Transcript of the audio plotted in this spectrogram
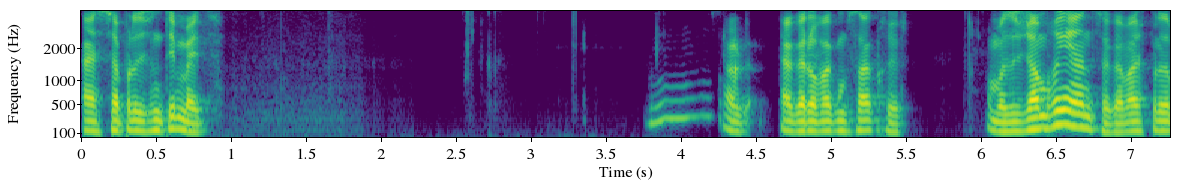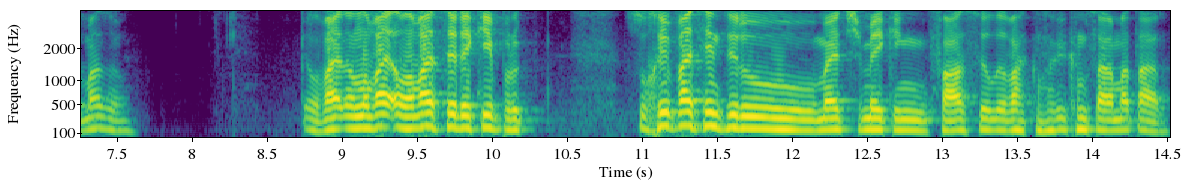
Ah, já perdeste um teammate. Agora vai começar a correr. Oh, mas eu já morri antes, agora vais perder mais um. Ele, vai, ele, não, vai, ele não vai ser aqui porque se o Rio vai sentir o matchmaking fácil, ele vai começar a matar.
